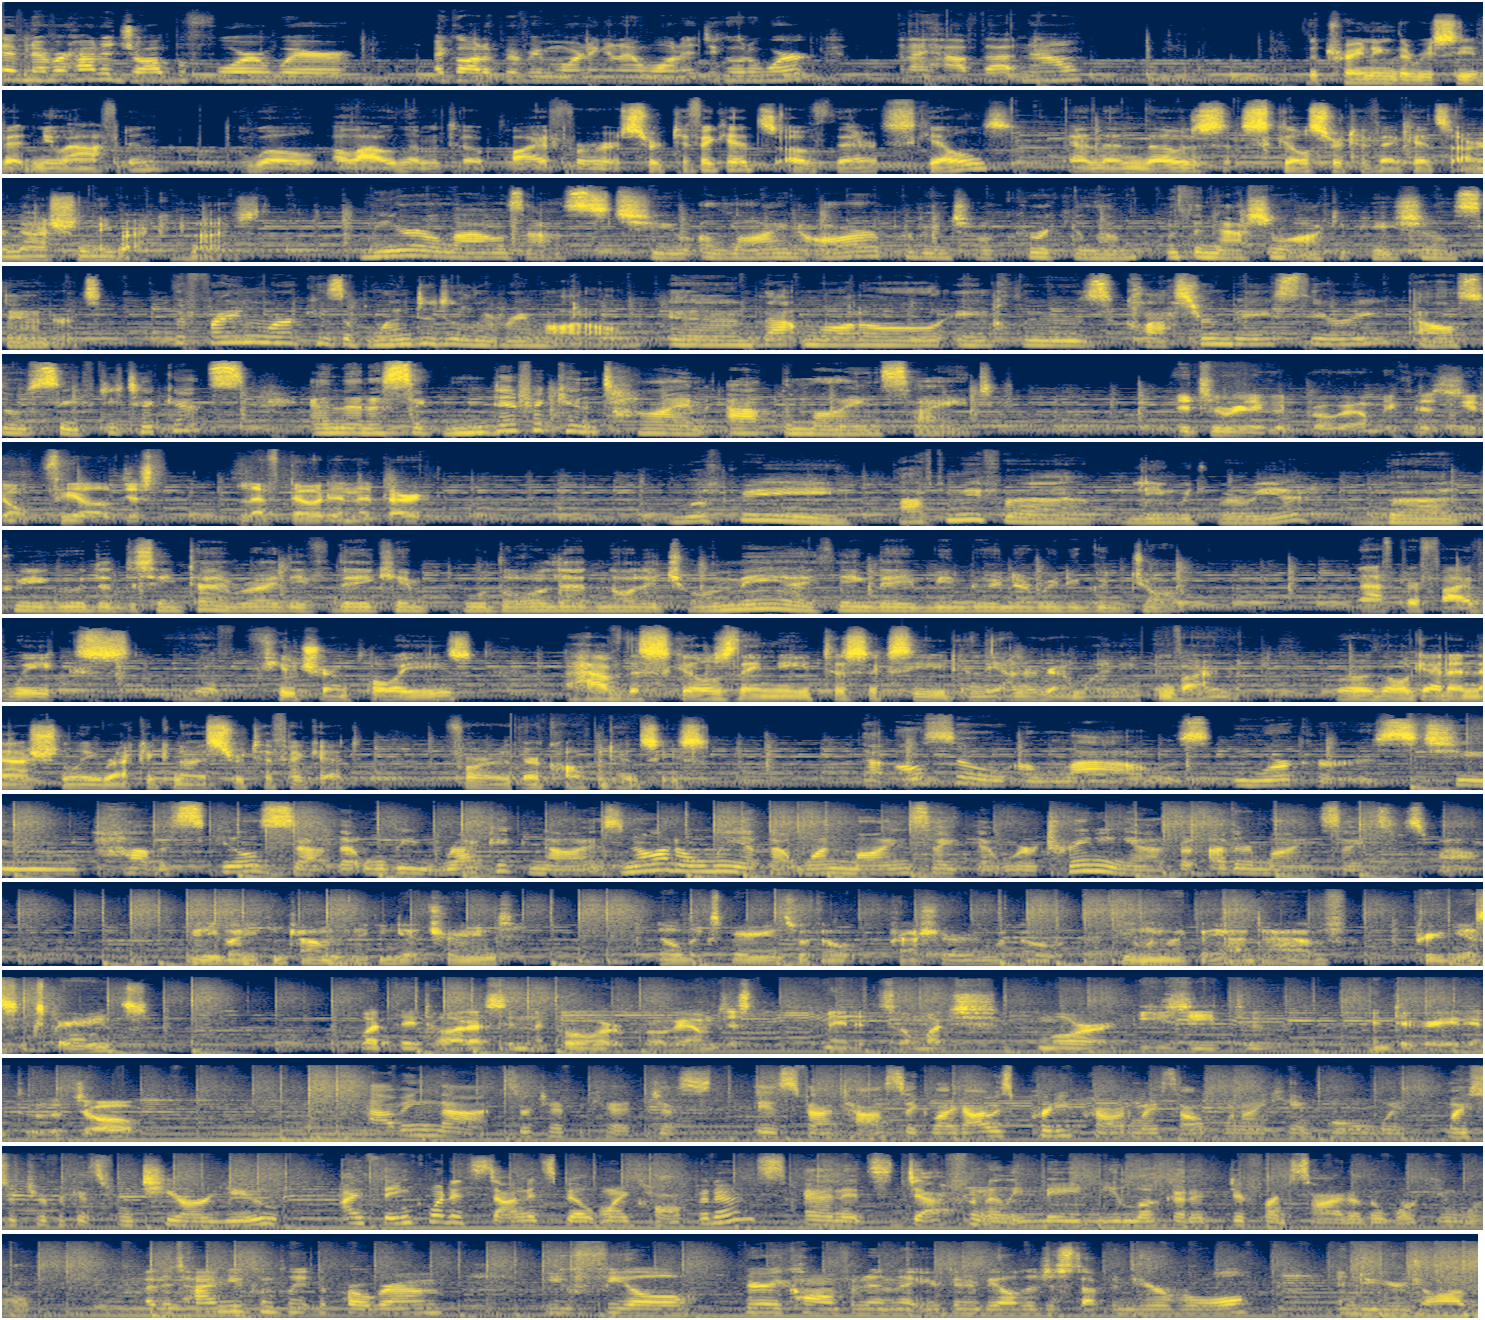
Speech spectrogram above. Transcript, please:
I've never had a job before where I got up every morning and I wanted to go to work, and I have that now. The training they receive at New Afton will allow them to apply for certificates of their skills, and then those skill certificates are nationally recognized. MiHR allows us to align our provincial curriculum with the national occupational standards. The framework is a blended delivery model, and that model includes classroom based theory, also safety tickets, and then a significant time at the mine site. It's a really good program because you don't feel just left out in the dark. It was pretty tough to me for a language barrier, but pretty good at the same time, right? If they can put all that knowledge on me, I think they've been doing a really good job. After five weeks, the future employees have the skills they need to succeed in the underground mining environment, where they'll get a nationally recognized certificate for their competencies. That also allows workers to have a skill set that will be recognized not only at that one mine site that we're training at, but other mine sites as well. Anybody can come, they can get trained, build experience without pressure and without feeling like they had to have previous experience. What they taught us in the cohort program just made it so much more easy to integrate into the job having that certificate just is fantastic. Like I was pretty proud of myself when I came home with my certificates from TRU. I think what it's done, it's built my confidence and it's definitely made me look at a different side of the working world. By the time you complete the program, you feel very confident that you're going to be able to just step into your role and do your job.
